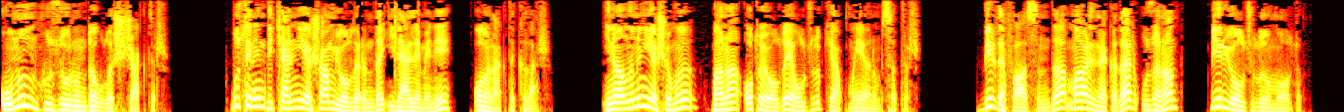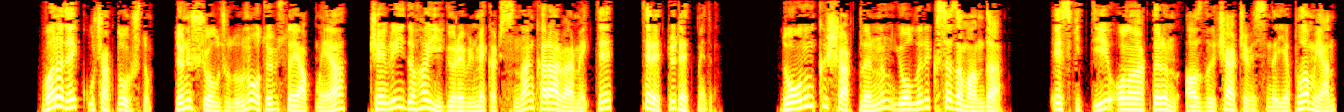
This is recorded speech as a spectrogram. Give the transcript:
onun huzurunda ulaşacaktır. Bu senin dikenli yaşam yollarında ilerlemeni olanaklı kılar. İnanlının yaşamı bana otoyolda yolculuk yapmayı anımsatır. Bir defasında Mardin'e kadar uzanan bir yolculuğum oldu. Van'a dek uçakla uçtum. Dönüş yolculuğunu otobüsle yapmaya, çevreyi daha iyi görebilmek açısından karar vermekte tereddüt etmedim. Doğunun kış şartlarının yolları kısa zamanda eskittiği olanakların azlığı çerçevesinde yapılamayan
